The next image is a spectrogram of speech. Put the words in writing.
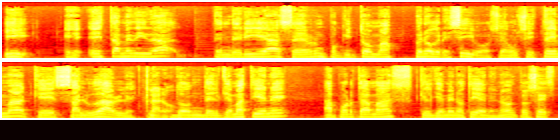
y eh, esta medida tendería a ser un poquito más progresivo, o sea, un sistema que es saludable, Claro. donde el que más tiene aporta más que el que menos tiene, ¿no? Entonces,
